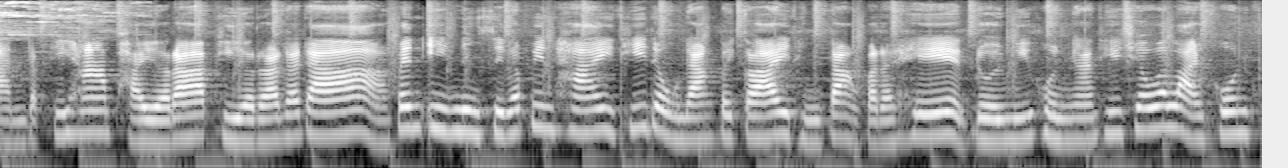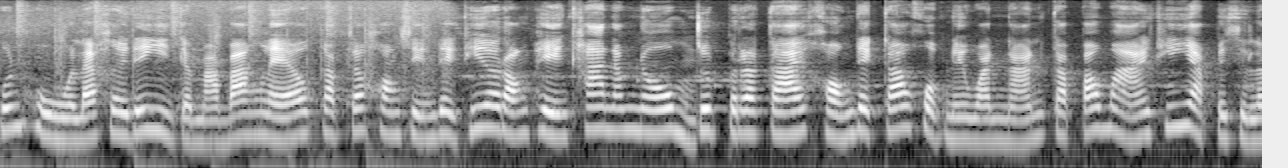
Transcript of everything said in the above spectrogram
อันดับที่ 5 ไพราพีรดาดา เป็นอีกหนึ่งศิลปินไทยที่โด่งดังไปไกลถึงต่างประเทศ โดยมีผลงานที่เชื่อว่าหลายคนคุ้นหู และเคยได้ยินกันมาบ้างแล้ว กับเจ้าของเสียงเด็กที่ร้องเพลงค่าน้ำนม จุดประกายของเด็ก 9 ขวบในวันนั้น กับเป้าหมายที่อยากเป็นศิล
